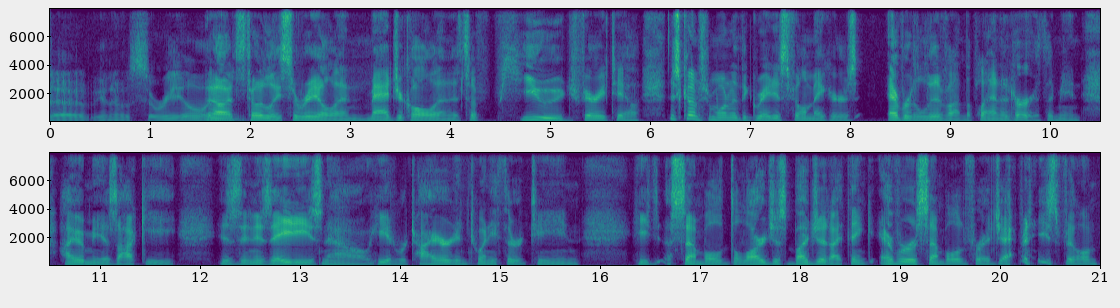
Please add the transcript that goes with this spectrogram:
uh, you know, surreal. No, it's totally surreal and magical, and it's a huge fairy tale. This comes from one of the greatest filmmakers ever to live on the planet Earth. I mean, Hayao Miyazaki is in his 80s now. He had retired in 2013. He assembled the largest budget, I think, ever assembled for a Japanese film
